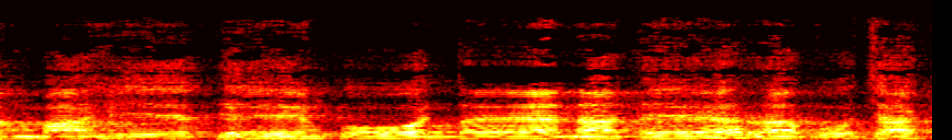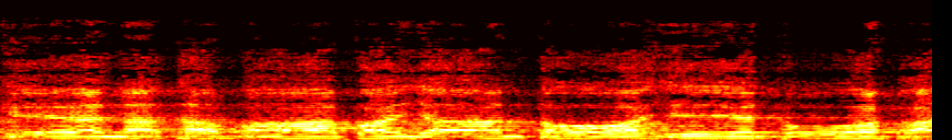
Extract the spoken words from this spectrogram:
งมหิตเทงปุนเตนะเทระพุชเกนะธรรมาปยันโตเยโทปะ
